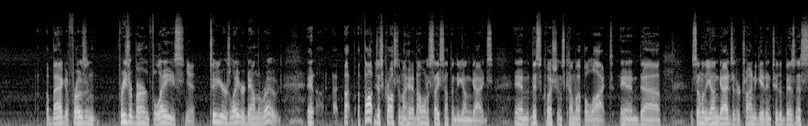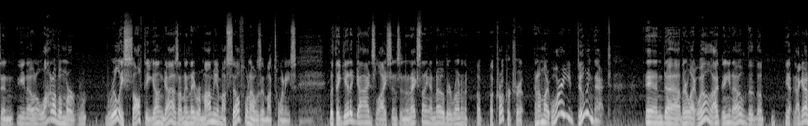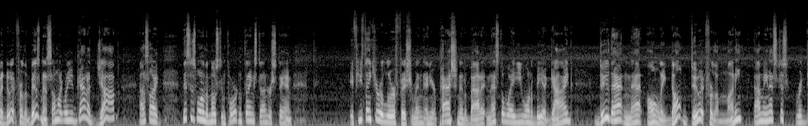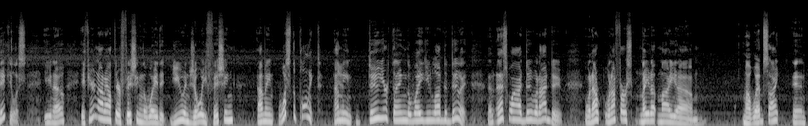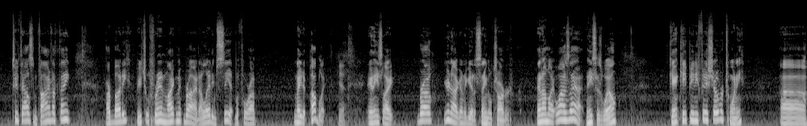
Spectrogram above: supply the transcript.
a bag of frozen freezer burned fillets Yeah. Two years later down the road. And a, a, thought just crossed in my head, and I want to say something to young guides. And this question's come up a lot. And uh, some of the young guides that are trying to get into the business, and you know, and a lot of them are r- really salty young guys. I mean, they remind me of myself when I was in my 20s. But they get a guide's license, and the next thing I know, they're running a, a, a croaker trip. And I'm like, why are you doing that? And uh, they're like, "Well, I, you know, the the yeah, I got to do it for the business." I'm like, "Well, you've got a job." I was like, "This is one of the most important things to understand. If you think you're a lure fisherman and you're passionate about it, and that's the way you want to be a guide, do that and that only. Don't do it for the money. I mean, it's just ridiculous. You know, if you're not out there fishing the way that you enjoy fishing, I mean, what's the point? I Yeah. mean, do your thing the way you love to do it, and that's why I do what I do. When I when I first made up my um, my website in 2005, I think our buddy, mutual friend Mike McBride, I let him see it before I made it public, Yeah. and he's like, "Bro, you're not going to get a single charter," and I'm like, "Why is that?" And he says, "Well, can't keep any fish over 20. Uh,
